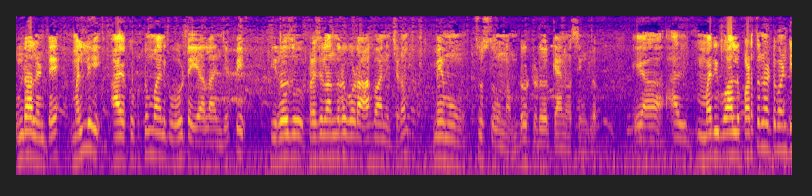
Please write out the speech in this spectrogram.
ఉండాలంటే మళ్ళీ ఆ యొక్క కుటుంబానికి ఓటేయాలా అని చెప్పి ఈ రోజు ప్రజలందరూ కూడా ఆహ్వానించడం మేము చూస్తూ ఉన్నాం డోర్ టు డోర్ క్యాన్వాసింగ్లో ఇక అది మరి వాళ్ళు పడుతున్నటువంటి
